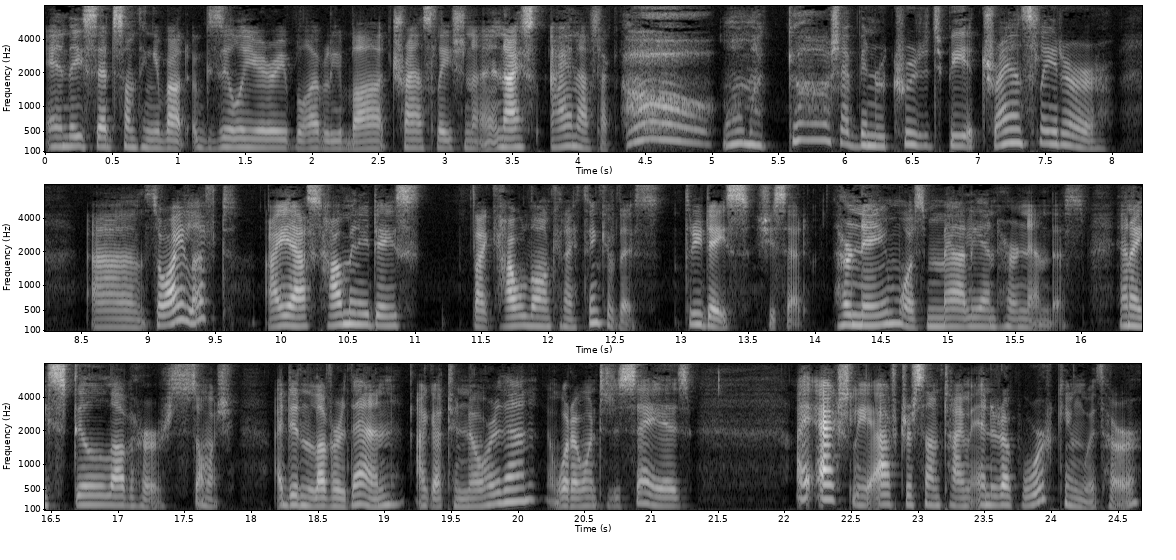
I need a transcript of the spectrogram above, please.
and they said something about auxiliary, blah blah blah, translation, and I and I was like, oh, oh my gosh, I've been recruited to be a translator. Uh, so I left. I asked how many days, like how long can I think of this? Three days, she said. Her name was Malian Hernandez, and I still love her so much. I didn't love her then. I got to know her then. And what I wanted to say is, I actually, after some time, ended up working with her.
